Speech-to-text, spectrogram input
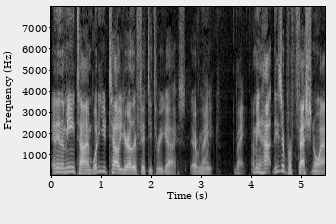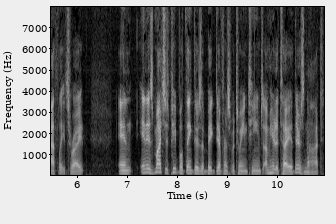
And in the meantime, what do you tell your other 53 guys every Right. week? Right. I mean, how, these are professional athletes, right? And in as much as people think there's a big difference between teams, I'm here to tell you there's not.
